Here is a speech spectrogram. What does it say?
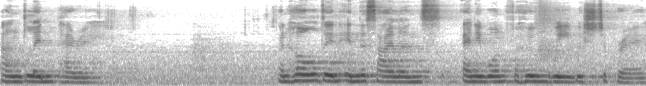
and Lynn Perry. And holding in the silence anyone for whom we wish to pray.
